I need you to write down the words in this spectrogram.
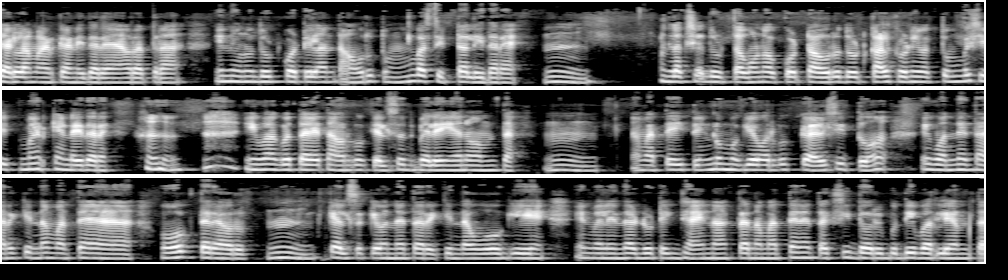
ಜಗಳ ಮಾಡ್ಕೊಂಡಿದ್ದಾರೆ ಅವ್ರ ಹತ್ರ. ಇನ್ನೂ ದುಡ್ಡು ಕೊಟ್ಟಿಲ್ಲ ಅಂತ ಅವರು ತುಂಬ ಸಿಟ್ಟಲ್ಲಿದ್ದಾರೆ ಹ್ಞೂ ಒಂದು ಲಕ್ಷ ದುಡ್ಡು ತೊಗೊಂಡೋಗಿ ಕೊಟ್ಟು ಅವರು ದುಡ್ಡು ಕಳ್ಕೊಂಡು ಇವಾಗ ತುಂಬ ಸಿಟ್ಟು ಮಾಡ್ಕೊಂಡಿದ್ದಾರೆ ಇವಾಗ ಗೊತ್ತಾಯ್ತು ಅವ್ರಿಗೂ ಕೆಲಸದ ಬೆಲೆ ಏನು ಅಂತ. ಹ್ಞೂ ಮತ್ತೆ ಈ ತಿಂಗಳು ಮುಗಿಯೋವರೆಗೂ ಕಳಿಸಿತ್ತು. ಈಗ ಒಂದನೇ ತಾರೀಕಿಂದ ಮತ್ತೆ ಹೋಗ್ತಾರೆ ಅವರು. ಹ್ಞೂ ಕೆಲಸಕ್ಕೆ ಒಂದನೇ ತಾರೀಕಿಂದ ಹೋಗಿ, ಇನ್ಮೇಲಿಂದ ಡ್ಯೂಟಿಗೆ ಜಾಯ್ನ್ ಆಗ್ತಾನೆ. ಮತ್ತೆನೇ ತೆಗ್ಸಿದ್ದವ್ರಿಗೆ ಬುದ್ಧಿ ಬರಲಿ ಅಂತ.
